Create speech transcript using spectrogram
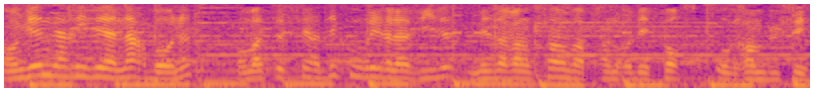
on vient d'arriver à Narbonne. On va te faire découvrir la ville, mais avant ça, on va prendre des forces au grand buffet.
